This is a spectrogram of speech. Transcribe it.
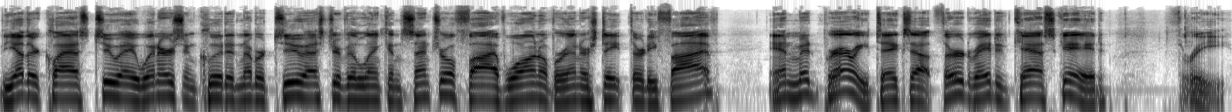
The other Class 2A winners included number 2 Estherville Lincoln Central 5 1 over Interstate 35, and Mid Prairie takes out third rated Cascade 3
